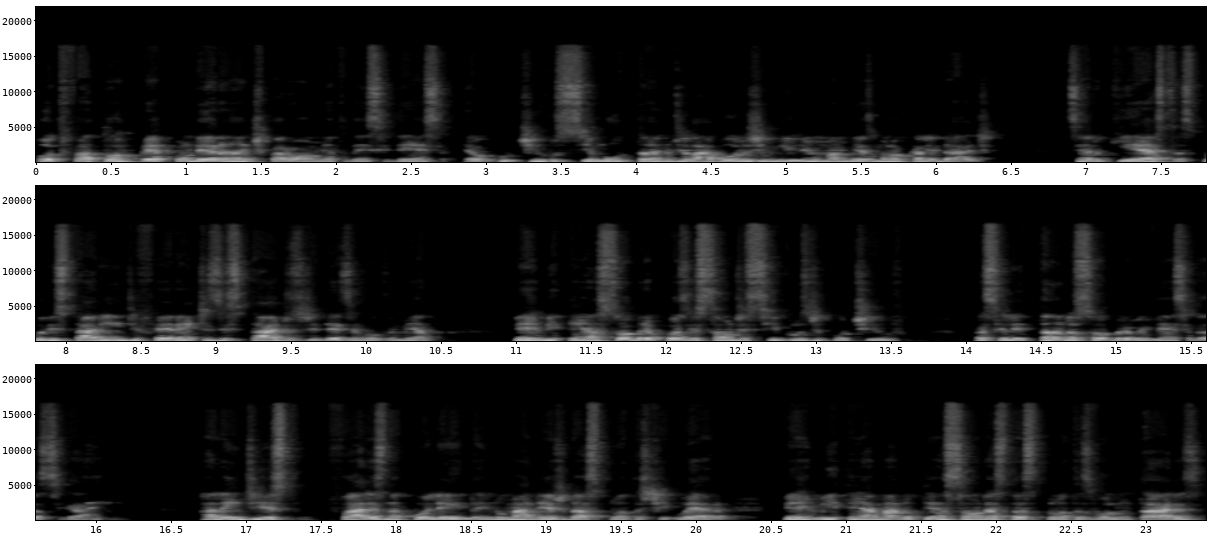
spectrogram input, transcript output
Outro fator preponderante para o aumento da incidência é o cultivo simultâneo de lavouras de milho em uma mesma localidade sendo que estas, por estarem em diferentes estádios de desenvolvimento, permitem a sobreposição de ciclos de cultivo, facilitando a sobrevivência da cigarrinha. Além disso, falhas na colheita e no manejo das plantas tiguera permitem a manutenção destas plantas voluntárias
